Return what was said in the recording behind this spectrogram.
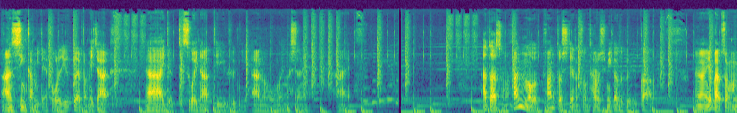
安心感みたいなところで言うとやっぱメジャーアイドルってすごいなっていうふうにあの思いましたね。はい。あとはそのファンのファンとしてのその楽しみ方というかうん、やっぱその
